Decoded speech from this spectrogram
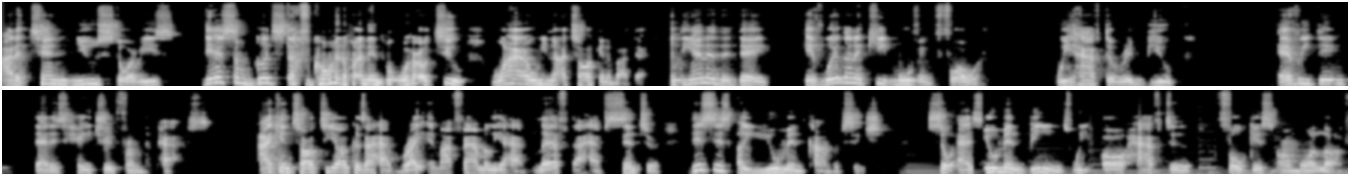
Out of 10 news stories, there's some good stuff going on in the world too. Why are we not talking about that? At the end of the day, if we're going to keep moving forward, we have to rebuke everything that is hatred from the past. I can talk to y'all because I have right in my family, I have left, I have center. This is a human conversation. So, as human beings, we all have to focus on more love.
